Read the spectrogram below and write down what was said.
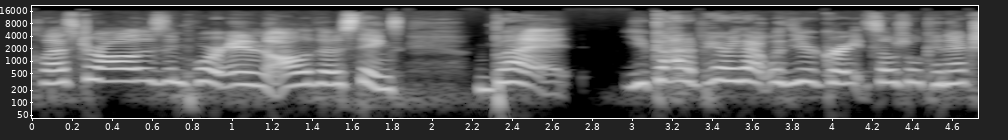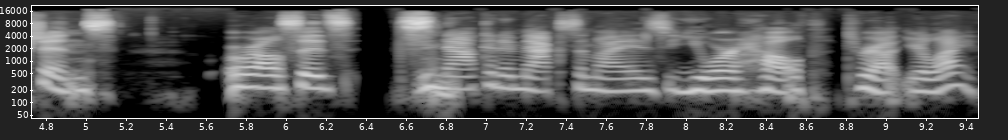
Cholesterol is important and all of those things, but you got to pair that with your great social connections, or else it's, it's not going to maximize your health throughout your life.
